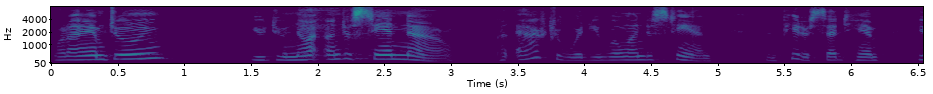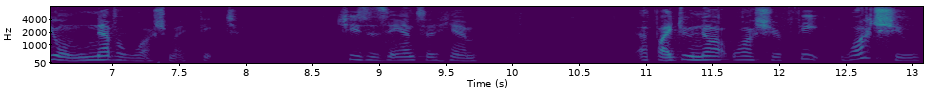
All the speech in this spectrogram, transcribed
what I am doing, you do not understand now, but afterward you will understand. And Peter said to him, You will never wash my feet. Jesus answered him, If I do not wash your feet, wash you,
